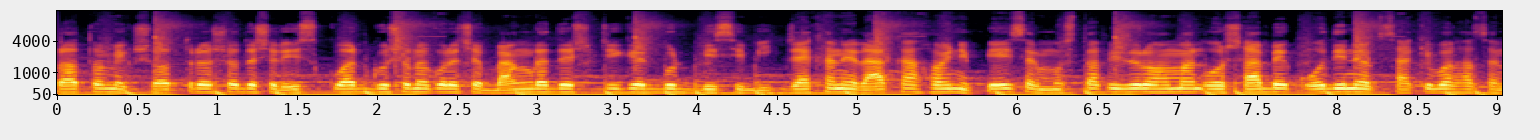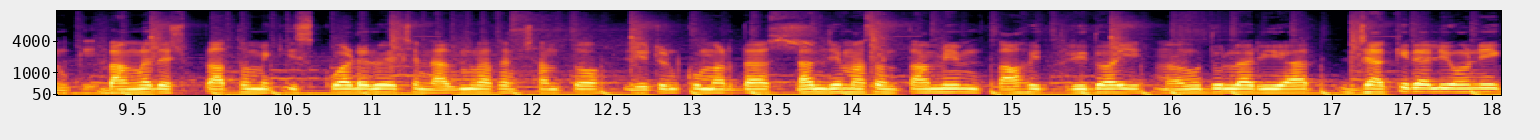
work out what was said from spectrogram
প্রাথমিক সতেরো সদস্যের স্কোয়াড ঘোষণা করেছে বাংলাদেশ ক্রিকেট বোর্ড বিসিবি, যেখানে রাখা হয়নি পেসার মুস্তাফিজুর রহমান ও সাবেক অধিনায়ক সাকিব আল হাসানকে। বাংলাদেশ প্রাথমিক স্কোয়াডে রয়েছে নাজমুল হাসান শান্ত, লিটন কুমার দাস, তানজিম হাসান, তামিম, তাহিদ হৃদয়, মাহমুদুল্লাহ রিয়াদ, জাকির আলী অনিক,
